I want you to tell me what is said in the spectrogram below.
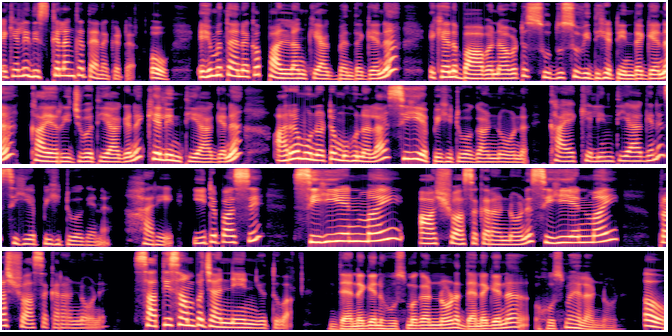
ඒ කියන්නේ දිස්කලංක තැනකට. ඔව් එහෙම තැනක පල්ලංකයක් බැඳගෙන ඒ කියන්නේ භාවනාවට සුදුසු විදිහට ඉඳගෙන කය ඍජුව තියාගෙන කෙලින් තියාගෙන අරමුණට මුහුණලා සිහිය පිහිටුව ගන්න ඕන. කය කෙලින් තියාගෙන සිහිය පිහිටුවගෙන. හරි. ඊට පස්සේ සිහියෙන්මයි ආශ්වාස කරන්න ඕන සිහියෙන්මයි ප්‍රශ්වාස කරන්න ඕන. සති සම්පජන්ණයෙන් යුතුව. දැනගෙන හුස්ම ගන්න ඕන දැනගෙන හුස්ම හෙලන්න ඕන. ඔව්.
